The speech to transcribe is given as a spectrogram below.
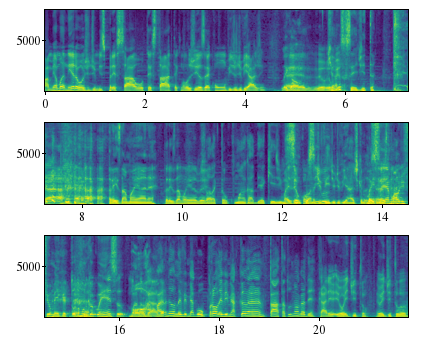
A minha maneira hoje de me expressar ou testar tecnologias é com um vídeo de viagem. Legal. É, eu, que eu, horas que você edita? Três da manhã, né? Três da manhã, velho. Fala que estão com uma HD aqui de Mas cinco consigo... anos de vídeo de viagem. Que não Mas isso aí é mal de filmmaker. Todo mundo que eu conheço, pô, rapaz, eu levei minha GoPro, levei minha câmera, tá, tá tudo no HD. Cara, eu, edito. Eu edito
